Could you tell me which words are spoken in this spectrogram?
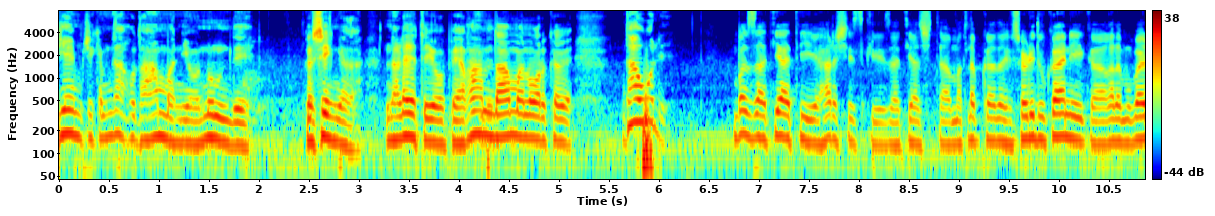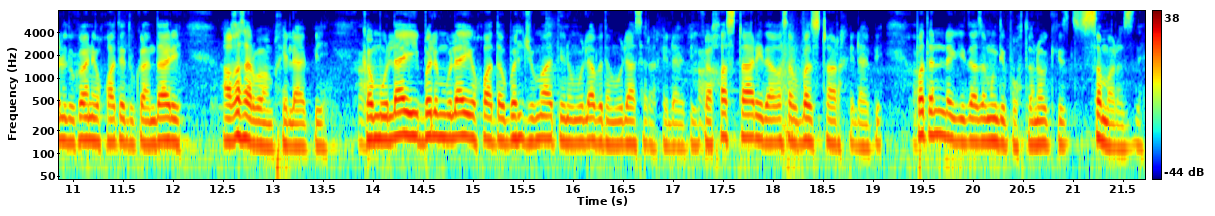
گیم چې کوم دا خو دا امن یو نوم دی که څنګه ده نړۍ ته یو پیغام دا امن ورکوي دا ولې بس ذاتیات هر شي کې ذاتیات شته مطلب که د سړی دکاني که هغه د موبایل دکاني خواته دکانداري هغه سره هم خلافي که مولای بل مولای خواته بل جمعه نو مولا به د مولا سره خلافي که خاص ټاری دغه سره بل ټار خلافي پته نه لګي دا زموږ د پښتنو کې څه مرض دی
